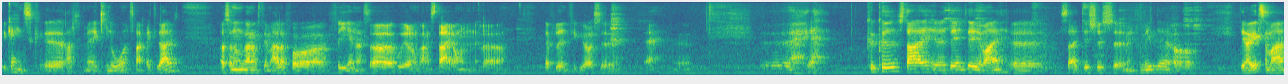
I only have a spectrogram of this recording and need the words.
vegansk øh, ret med quinoa, det smagte rigtig dejligt. Og så nogle gange, hvis det er mig, der får frie hænder, så ryger jeg nogle gange steg eller her forleden fik vi også, øh, ja, øh, øh, ja, kø, kød, steg, øh, det, det er mig, øh, side dishes, øh, min familie, og det er nok ikke så meget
